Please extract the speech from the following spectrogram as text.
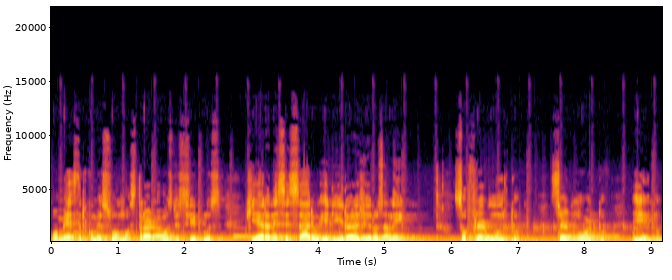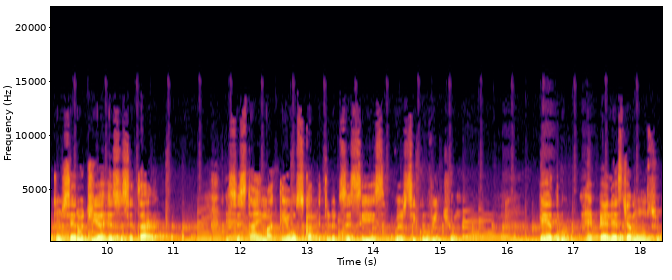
o Mestre começou a mostrar aos discípulos que era necessário ele ir a Jerusalém, sofrer muito, ser morto e no terceiro dia ressuscitar. Isso está em Mateus capítulo 16, versículo 21. Pedro repele este anúncio.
